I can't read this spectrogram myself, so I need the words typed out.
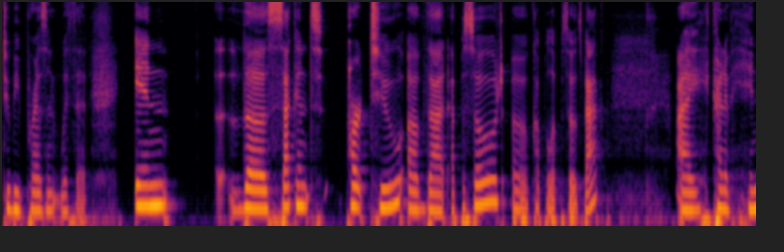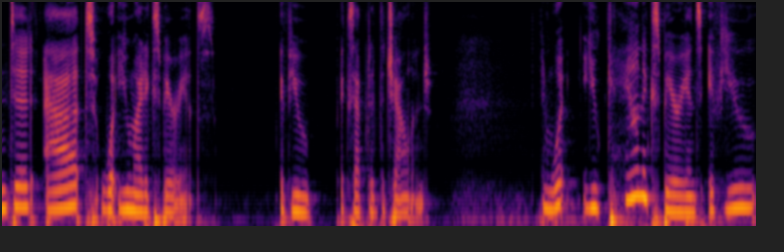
to be present with it. In uh, the second part two of that episode, a couple episodes back, I kind of hinted at what you might experience if you accepted the challenge. And what you can experience if you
